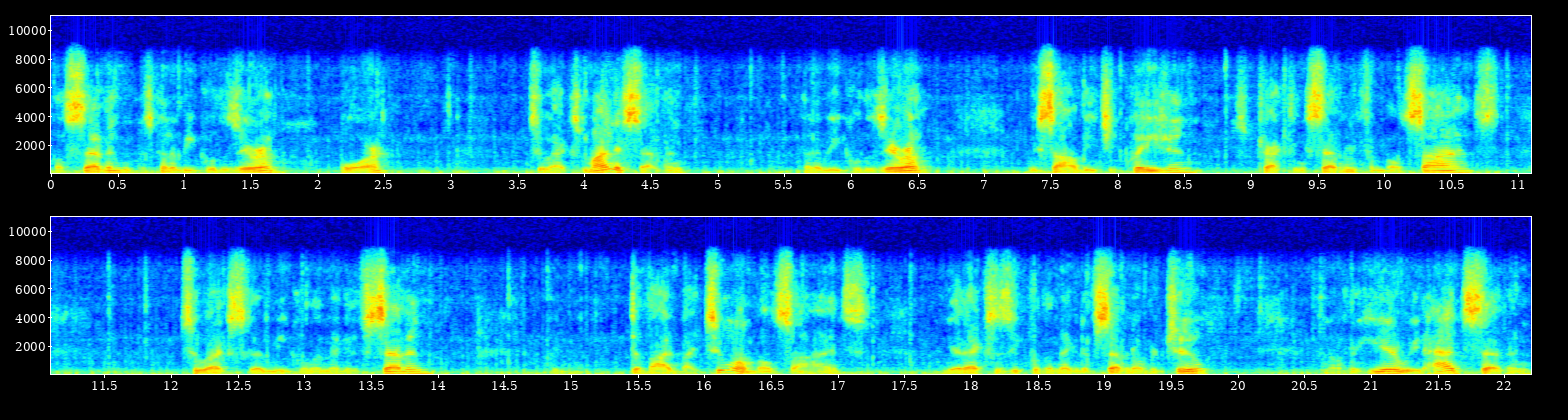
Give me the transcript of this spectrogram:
plus 7 is going to be equal to 0, or 2x minus 7 is going to be equal to 0. We solve each equation, subtracting 7 from both sides. 2x is going to be equal to negative 7. We divide by 2 on both sides. We get x is equal to negative 7 over 2. And over here, we'd add 7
